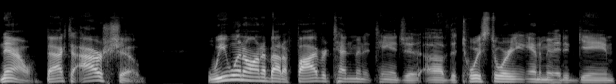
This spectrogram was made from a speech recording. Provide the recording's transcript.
Now, back to our show we went on about a five or 10 minute tangent of the Toy Story animated game.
